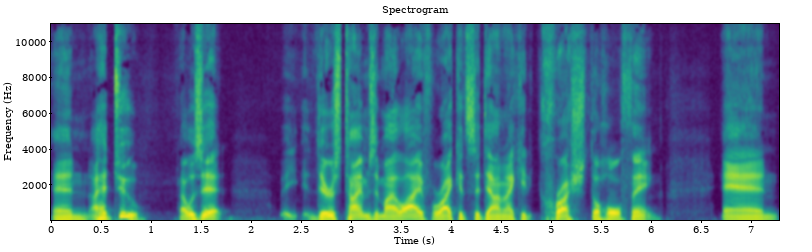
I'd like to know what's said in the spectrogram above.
And I had two. That was it there's times in my life where I could sit down and I could crush the whole thing. And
